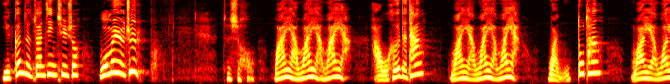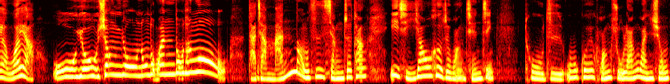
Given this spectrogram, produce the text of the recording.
也跟着钻进去，说：“我们也去。”这时候挖呀挖呀挖呀，好喝的汤；挖呀挖呀挖呀，豌豆汤；挖呀挖呀挖呀。哦，又香又浓的豌豆汤哦！大家满脑子想着汤，一起吆喝着往前进。兔子、乌龟、黄鼠狼、浣熊、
